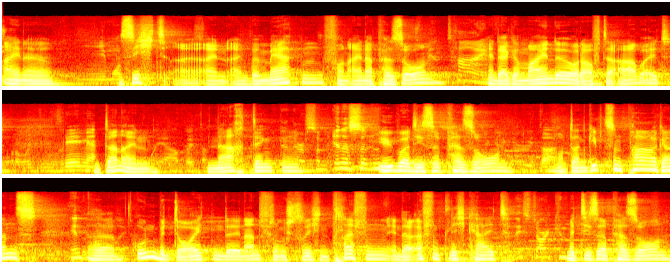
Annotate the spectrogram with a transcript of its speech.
eine Sicht, äh, ein, ein Bemerken von einer Person in der Gemeinde oder auf der Arbeit und dann ein Nachdenken über diese Person und dann gibt es ein paar ganz äh, unbedeutende, in Anführungsstrichen, Treffen in der Öffentlichkeit mit dieser Person.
